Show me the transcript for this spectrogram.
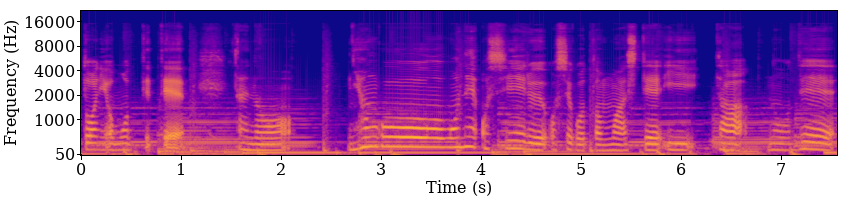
当に思ってて、あの、日本語をね、教えるお仕事もしていたので、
